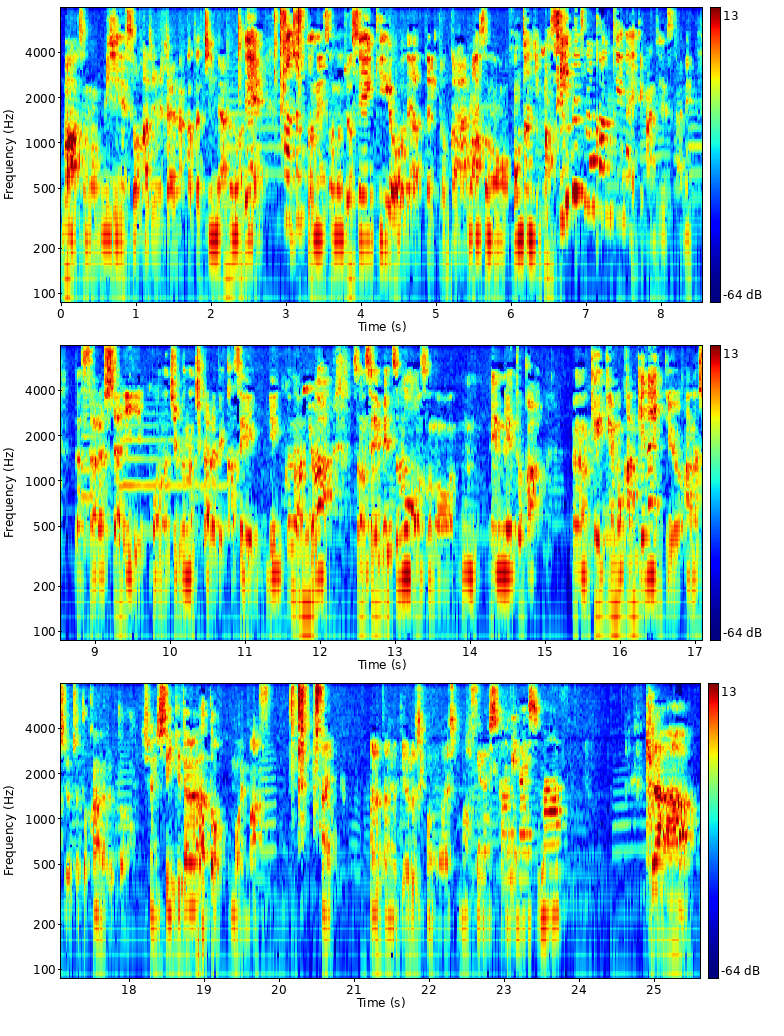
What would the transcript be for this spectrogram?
まあ、そのビジネスを始めたような形になるので、まあ、ちょっとねその女性企業であったりとか、まあ、その本当に、まあ、性別も関係ないって感じですかね脱サラしたりこの自分の力で稼いでいくのにはその性別もその年齢とかうん、経験も関係ないっていう話をちょっと彼女と一緒にしていけたらなと思います。はい。改めてよろしくお願いします。よろしくお願いします。じゃあ、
